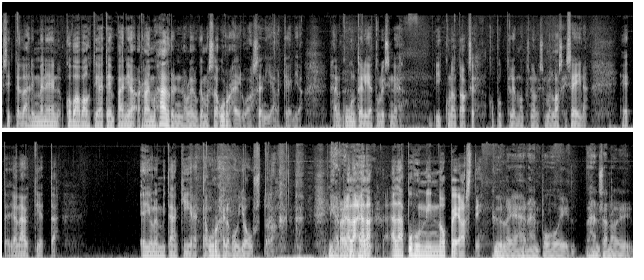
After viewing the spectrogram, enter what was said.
sitten lähdin meneen kovaa vauhtia eteenpäin ja Raimo Häyrinen oli lukemassa urheilua sen jälkeen ja hän kuunteli ja tuli sinne ikkunan taakse koputtelemaan, kun se oli semmoinen lasiseinä että, ja näytti, että ei ole mitään kiirettä, urheilu voi joustaa. niin älä, älä, älä puhu niin nopeasti. Kyllä, ja hän, hän puhui, hän sanoi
